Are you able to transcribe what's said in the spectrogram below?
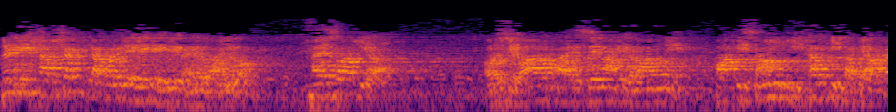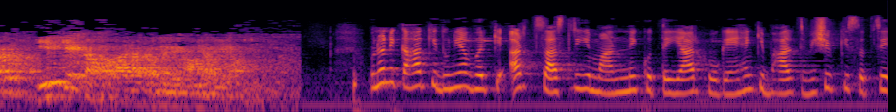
दृढ़ शासक का परिचय लेते हुए बहनों भाइयों फैसला किया और उसके बाद हमारे सेना के जवानों ने पाकिस्तान की धरती पर जाकर एक एक का सफाया करने में कामयाबी हासिल उन्होंने कहा कि दुनिया भर के अर्थशास्त्री ये मानने को तैयार हो गए हैं कि भारत विश्व की सबसे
